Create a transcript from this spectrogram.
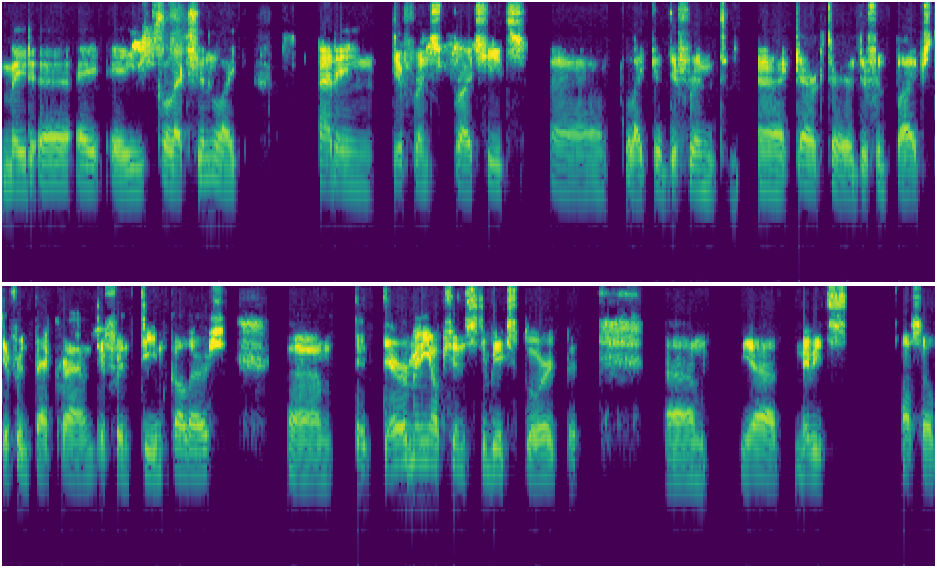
made uh, a a collection like adding different sprite sheets uh, like a different uh, character, different pipes, different background, different team colors. Um, there are many options to be explored, but um, yeah, maybe it's also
